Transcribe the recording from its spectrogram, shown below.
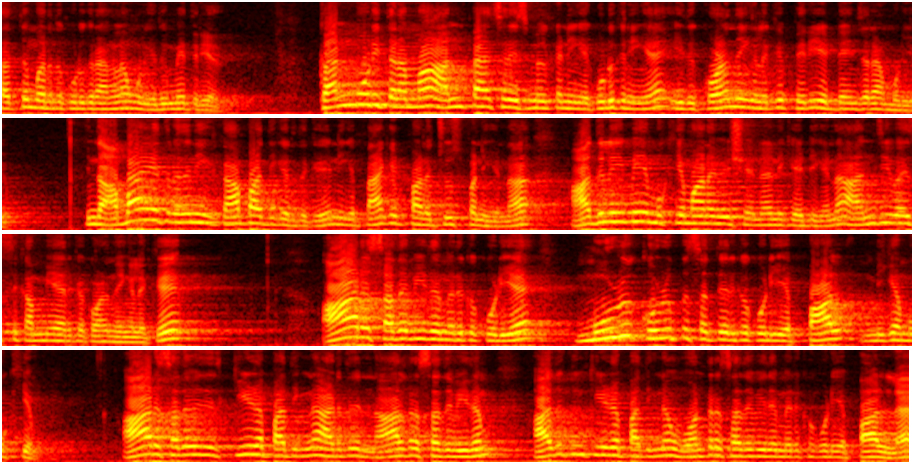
சத்து மருந்து கொடுக்குறாங்களா? உங்களுக்கு எதுவுமே தெரியாது. கண்மூடித்தனமாக அன்பேஸ்டரைஸ் மில்கை நீங்கள் கொடுக்குறீங்க. இது குழந்தைங்களுக்கு பெரிய டேஞ்சராக முடியும். இந்த அபாயத்துலேருந்து நீங்கள் காப்பாற்றிக்கிறதுக்கு நீங்கள் பேக்கெட் பாலை சூஸ் பண்ணிங்கன்னா அதுலேயுமே முக்கியமான விஷயம் என்னென்னு கேட்டிங்கன்னா அஞ்சு வயசு கம்மியாக இருக்க குழந்தைங்களுக்கு ஆறு சதவீதம் இருக்கக்கூடிய முழு கொழுப்பு சத்து இருக்கக்கூடிய பால் மிக முக்கியம். ஆறு சதவீதம் கீழே பார்த்தீங்கன்னா அடுத்தது நாலரை சதவீதம் அதுக்கும் கீழே பார்த்தீங்கன்னா ஒன்றரை சதவீதம் இருக்கக்கூடிய பாலில்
